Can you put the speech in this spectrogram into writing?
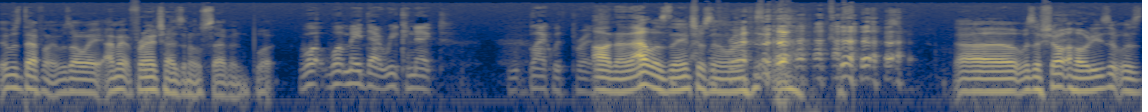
it was definitely it was 08. I met franchise in 07, but What what made that reconnect? Black with Prez. oh no, that was the interesting one. uh, it was a show at Hodi's. It was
